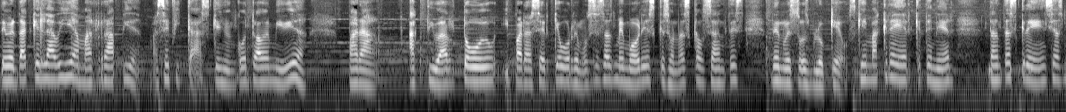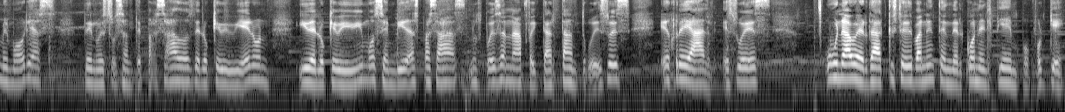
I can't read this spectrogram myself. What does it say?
De verdad que es la vía más rápida, más eficaz que yo he encontrado en mi vida para activar todo y para hacer que borremos esas memorias que son las causantes de nuestros bloqueos. ¿Quién va a creer que tener tantas creencias, memorias de nuestros antepasados, de lo que vivieron y de lo que vivimos en vidas pasadas nos pueden afectar tanto? Eso es, es real, eso es una verdad que ustedes van a entender con el tiempo, porque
